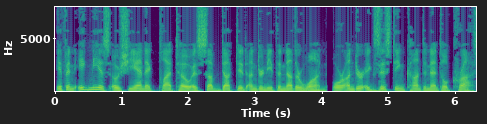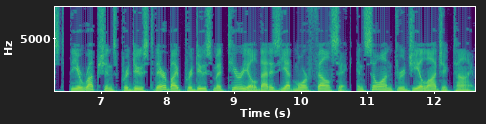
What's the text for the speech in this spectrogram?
If an igneous oceanic plateau is subducted underneath another one, or under existing continental crust, the eruptions produced thereby produce material that is yet more felsic, and so on through geologic time.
